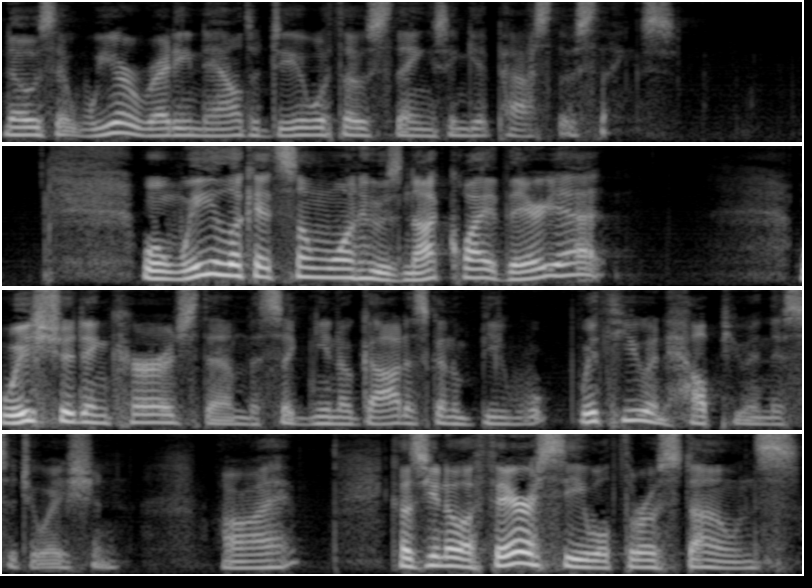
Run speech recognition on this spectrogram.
knows that we are ready now to deal with those things and get past those things. When we look at someone who's not quite there yet, we should encourage them to say, you know, God is going to be with you and help you in this situation. All right? Because, you know, a Pharisee will throw stones.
